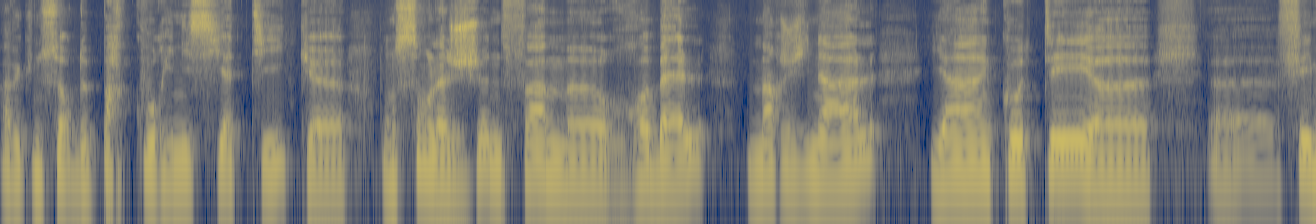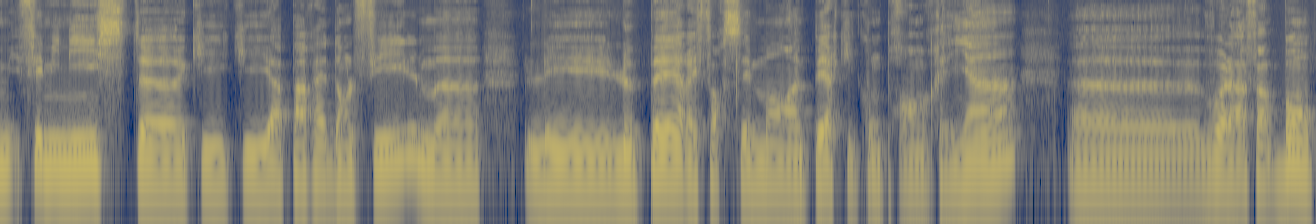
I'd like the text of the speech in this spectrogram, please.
avec une sorte de parcours initiatique. on sent la jeune femme rebelle, marginale, il y a un côté euh, euh, féministe euh, qui, apparaît dans le film. le père est forcément un père qui comprend rien. voilà. Enfin bon.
